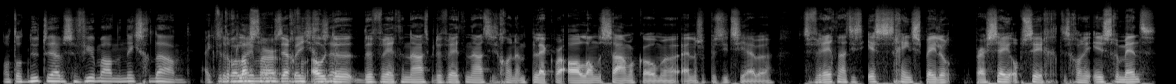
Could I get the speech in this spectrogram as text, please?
Want tot nu toe hebben ze vier maanden niks gedaan. Ja, ik vind het toch lastig om te zeggen van, oh, de, de Verenigde Naties, de Verenigde Naties is gewoon een plek waar alle landen samenkomen en een soort positie hebben. Dus de Verenigde Naties is geen speler per se op zich. Het is gewoon een instrument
